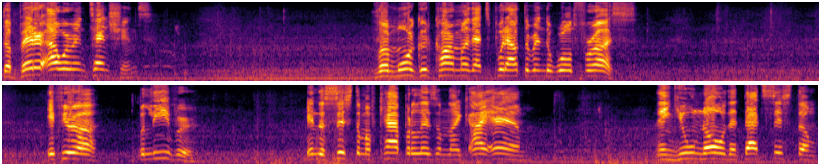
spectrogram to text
The better our intentions, the more good karma that's put out there in the world for us. If you're a believer in the system of capitalism like I am, then you know that that system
